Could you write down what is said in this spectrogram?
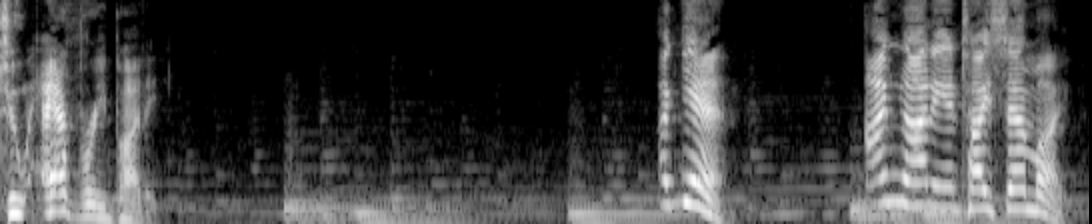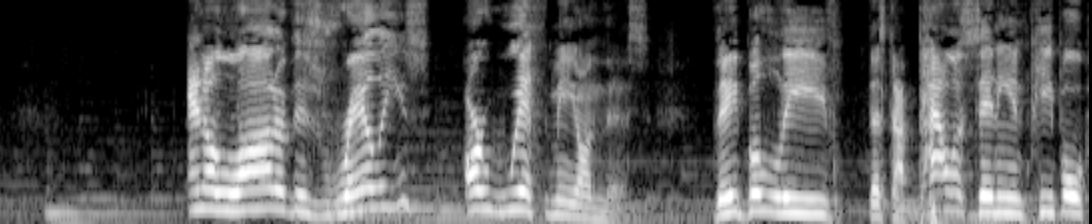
to everybody. Again, I'm not anti Semite. And a lot of Israelis are with me on this. They believe that the Palestinian people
